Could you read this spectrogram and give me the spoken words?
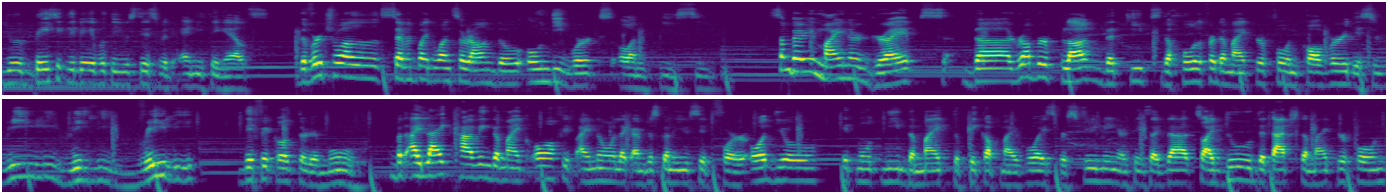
you'll basically be able to use this with anything else. The virtual 7.1 surround though only works on PC. Some very minor gripes. The rubber plug that keeps the hole for the microphone covered is really, really, really difficult to remove. But I like having the mic off if I know like I'm just gonna use it for audio. It won't need the mic to pick up my voice for streaming or things like that. So I do detach the microphone.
